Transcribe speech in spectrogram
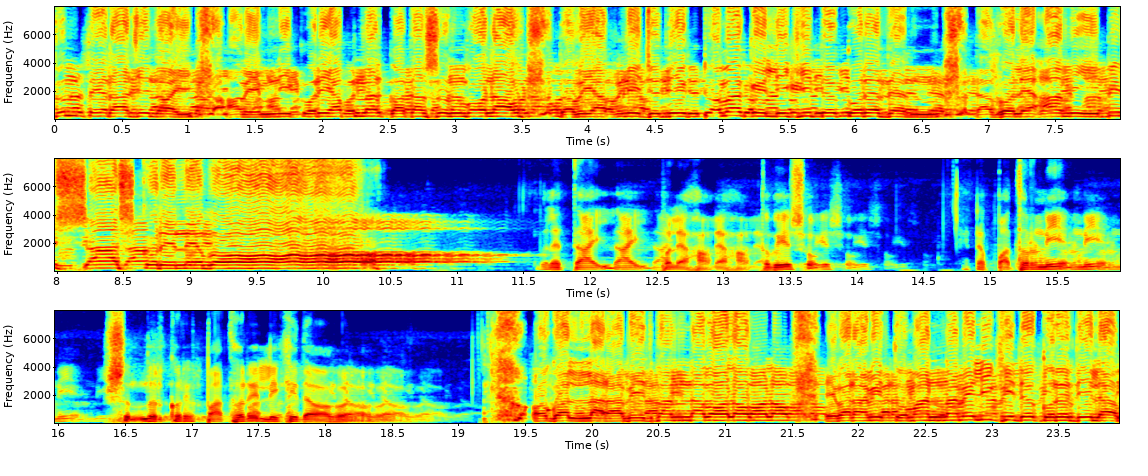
শুনতে রাজি আমি এমনি করে আপনার কথা শুনব না। তবে আপনি যদি একটু আমাকে লিখিত করে দেন, তাহলে আমি বিশ্বাস করে নেব। বলে, তাই বলে তবে এসো, একটা পাথর নিয়ে সুন্দর করে পাথরে লিখে দেওয়া হলো অগল্লার আবেদ বান্দা বলো। এবার আমি তোমার নামে লিখিত করে দিলাম।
